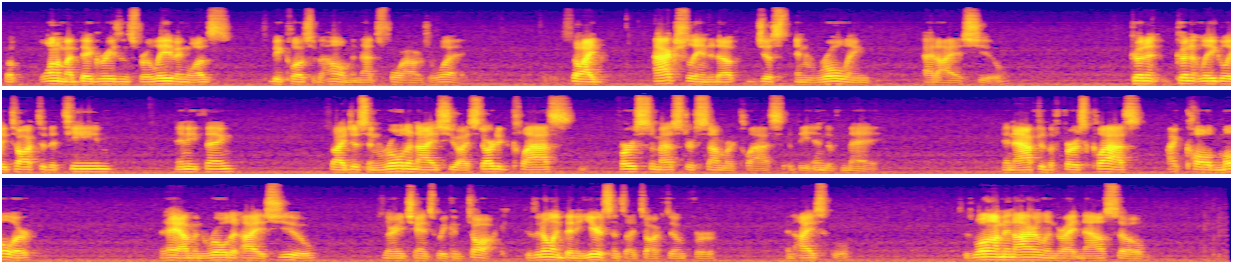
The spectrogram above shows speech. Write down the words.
But one of my big reasons for leaving was to be closer to home, and that's four hours away. So I actually ended up just enrolling at ISU. Couldn't couldn't legally talk to the team, anything. So I just enrolled in ISU. I started class, first semester summer class at the end of May. And after the first class, I called Muller. Said, hey, I'm enrolled at ISU. Is there any chance we can talk? Because it only been a year since I talked to him for in high school. He says, well, I'm in Ireland right now, so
